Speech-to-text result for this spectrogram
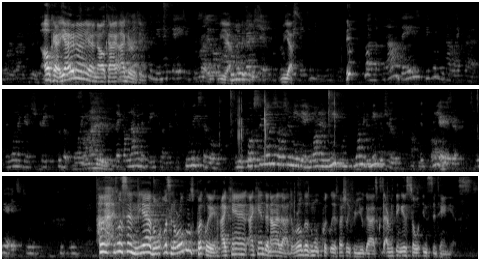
more about you. It's Okay, yeah, no, yeah, no, okay, I, I agree with you. you communicate, you can Right. still Yeah. have a Communication. friendship Yes. feelings if it's mutual. Yeah. But nowadays, people do not like that. They want to get straight to the point. Right. Like I'm not gonna date you. I met you two weeks ago. And you're posting me on social media. You want to meet? You want me to meet with you? It's weird. It's weird. It's too. Too listen, yeah, the, listen. The world moves quickly. I can't, I can't deny that. The world does move quickly, especially for you guys, because everything is so instantaneous.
